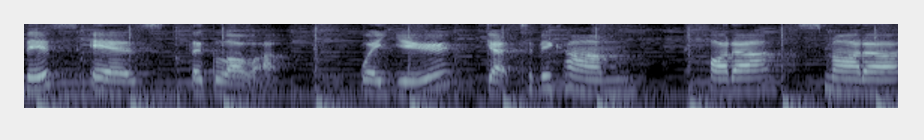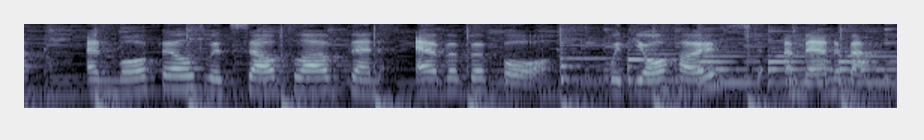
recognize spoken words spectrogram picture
This is The Glow Up, where you get to become hotter, smarter, and more filled with self love than ever before, with your host, Amanda Mack.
